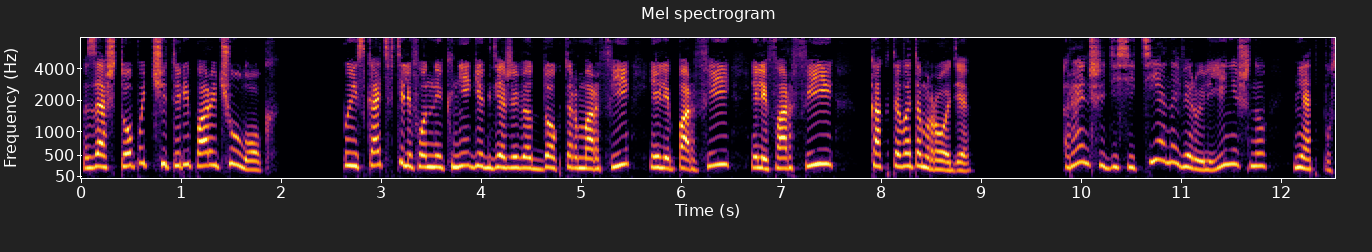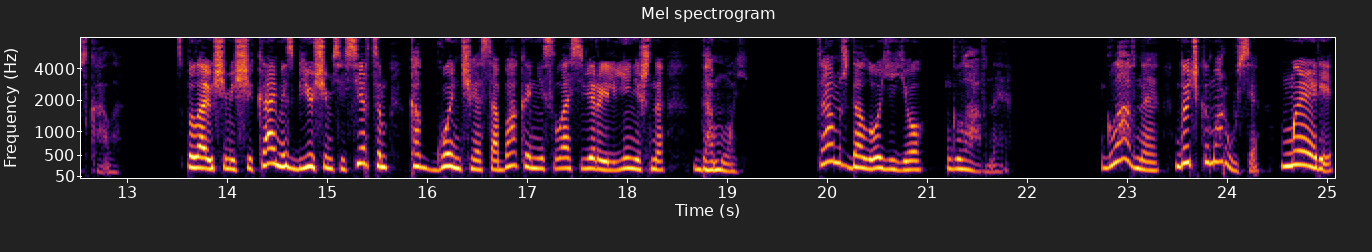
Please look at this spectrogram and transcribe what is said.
Заштопать четыре пары чулок поискать в телефонной книге, где живет доктор Морфи, или Парфи, или Фарфи, как-то в этом роде. Раньше десяти она Веру Ильиничну не отпускала. С пылающими щеками, с бьющимся сердцем, как гончая собака, неслась Вера Ильинична домой. Там ждало ее главное. Главное — дочка Маруся, Мэри,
